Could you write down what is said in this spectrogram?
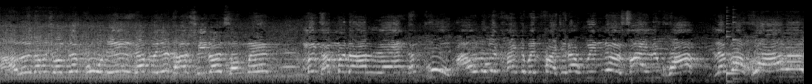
เอาเลยท่านผู้ชม ครับคู่นี้ครับระยะทาง 402 เมตร ไม่ธรรมดาแรงทั้งคู่ เอาแล้วว่าใครจะเป็นฝ่ายชนะวินเนอร์ซ้ายหรือขวา แล้วก็ขวาครับ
